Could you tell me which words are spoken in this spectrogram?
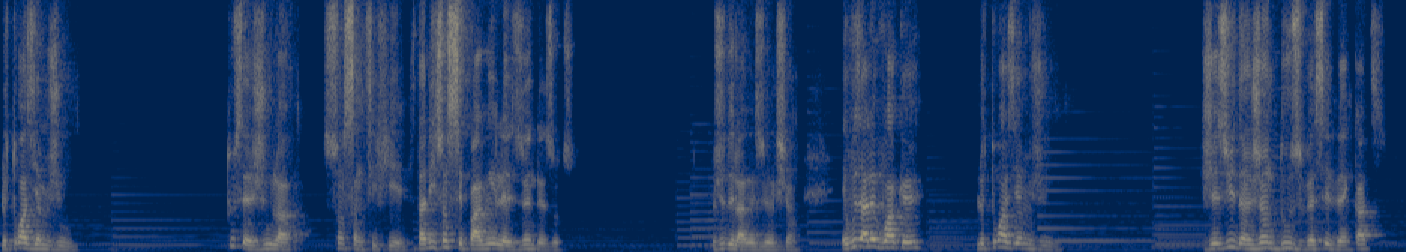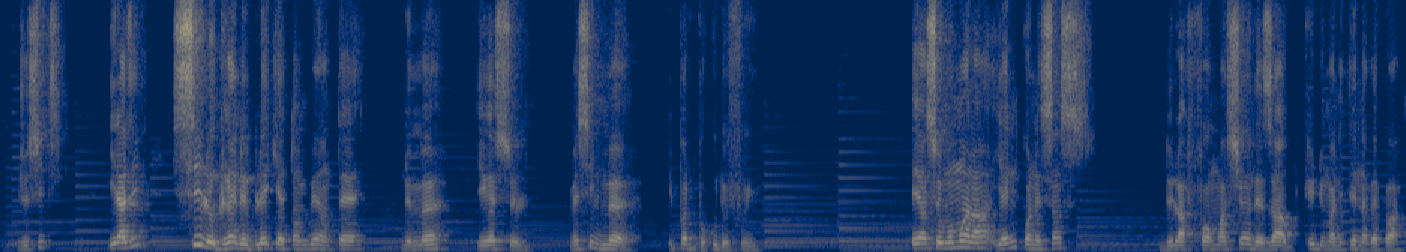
Le troisième jour. Tous ces jours-là sont sanctifiés, c'est-à-dire ils sont séparés les uns des autres. Le jour de la résurrection. Et vous allez voir que le troisième jour, Jésus, dans Jean 12, verset 24, je cite, il a dit, si le grain de blé qui est tombé en terre ne meurt, il reste seul. Mais s'il meurt, il porte beaucoup de fruits. Et en ce moment-là, il y a une connaissance de la formation des arbres que l'humanité n'avait pas.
